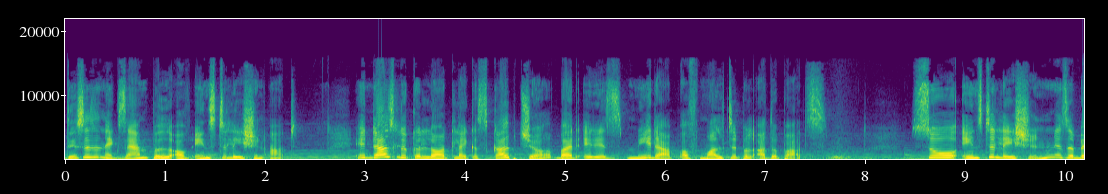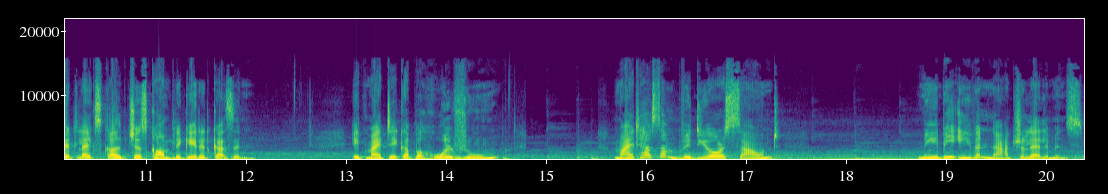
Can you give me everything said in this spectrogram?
This is an example of installation art. It does look a lot like a sculpture, but it is made up of multiple other parts. So, installation is a bit like sculpture's complicated cousin. It might take up a whole room, might have some video or sound, maybe even natural elements.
